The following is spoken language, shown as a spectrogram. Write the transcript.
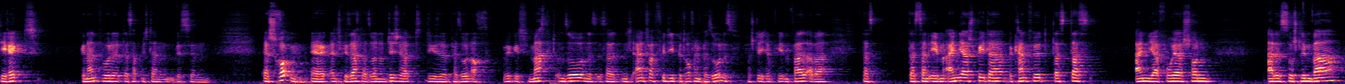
direkt genannt wurde, das hat mich dann ein bisschen erschrocken, äh, ehrlich gesagt. Also natürlich hat diese Person auch wirklich Macht und so und das ist halt nicht einfach für die betroffene Person, das verstehe ich auf jeden Fall, aber dass das dann eben ein Jahr später bekannt wird, dass das ein Jahr vorher schon alles so schlimm war,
